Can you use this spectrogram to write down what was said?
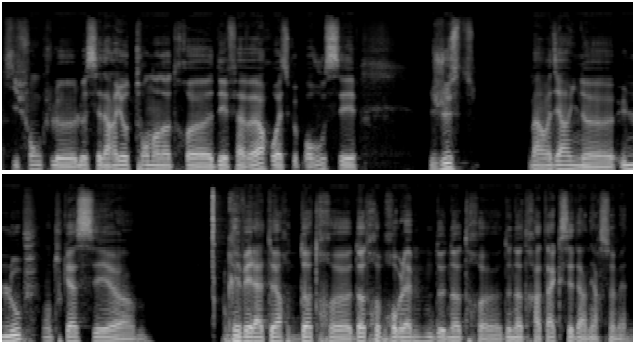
qui font que le, scénario tourne en notre défaveur Ou est-ce que pour vous, c'est juste, ben, on va dire, une, une loupe? En tout cas, c'est révélateur d'autres d'autres problèmes de notre, de notre attaque ces dernières semaines?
